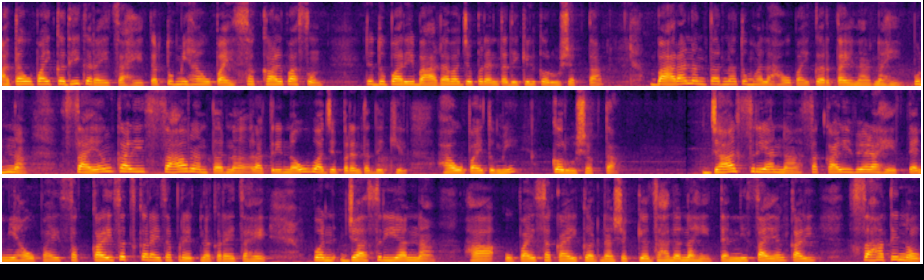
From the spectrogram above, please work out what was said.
आता उपाय कधी करायचा आहे? तर तुम्ही हा उपाय सकाळपासून ते दुपारी बारा वाजेपर्यंत देखील करू शकता. बारानंतरनं तुम्हाला हा उपाय करता येणार नाही. पुन्हा सायंकाळी सहा नंतरनं रात्री नऊ वाजेपर्यंत देखील हा उपाय तुम्ही करू शकता. ज्या स्त्रियांना सकाळी वेळ आहे त्यांनी हा उपाय सकाळीचच करायचा प्रयत्न करायचा आहे. पण ज्या स्त्रियांना हा उपाय सकाळी करणं शक्य झालं नाही त्यांनी सायंकाळी सहा ते नऊ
